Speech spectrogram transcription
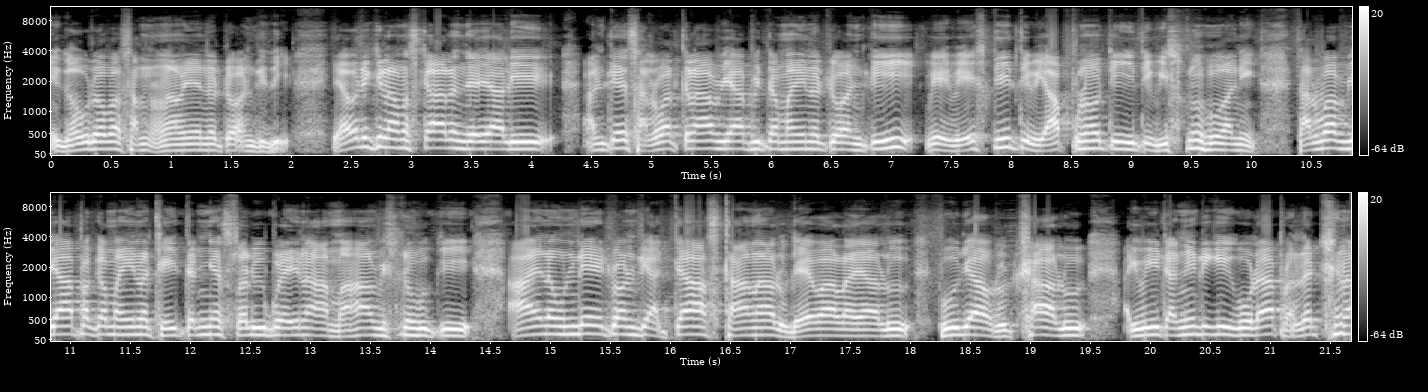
ఈ గౌరవ సమైనటువంటిది ఎవరికి నమస్కారం చేయాలి? అంటే సర్వత్రా వ్యాపితమైనటువంటి వే- వేష్టీతి వ్యాప్నోతి ఇది విష్ణు అని. సర్వవ్యాపకమైన చైతన్య స్వరూపుడైన ఆ మహావిష్ణువుకి ఆయన ఉండేటువంటి అత్యాస్థానాలు దేవాలయాలు పూజా వృక్షాలు వీటన్నిటికీ కూడా ప్రదక్షిణ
